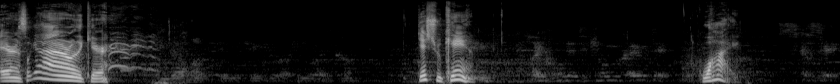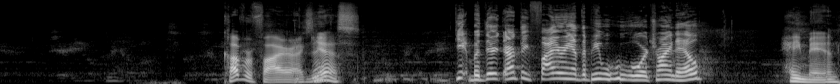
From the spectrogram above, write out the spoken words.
Eren's like, ah, I don't really care. yes, you can. Why? Cover fire, I Exactly. guess. Yeah, but aren't they firing at the people who, are trying to help? Hey, man.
